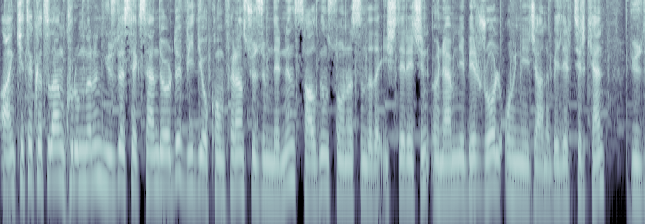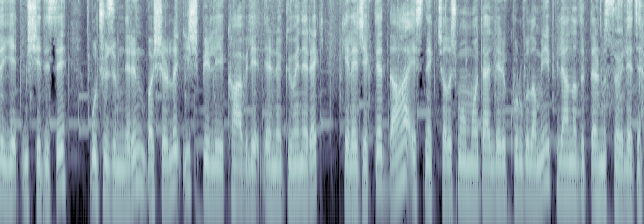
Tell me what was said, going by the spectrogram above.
Ankete katılan kurumların %84'ü video konferans çözümlerinin salgın sonrasında da işleri için önemli bir rol oynayacağını belirtirken %77'si bu çözümlerin başarılı işbirliği kabiliyetlerine güvenerek gelecekte daha esnek çalışma modelleri kurgulamayı planladıklarını söyledi.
